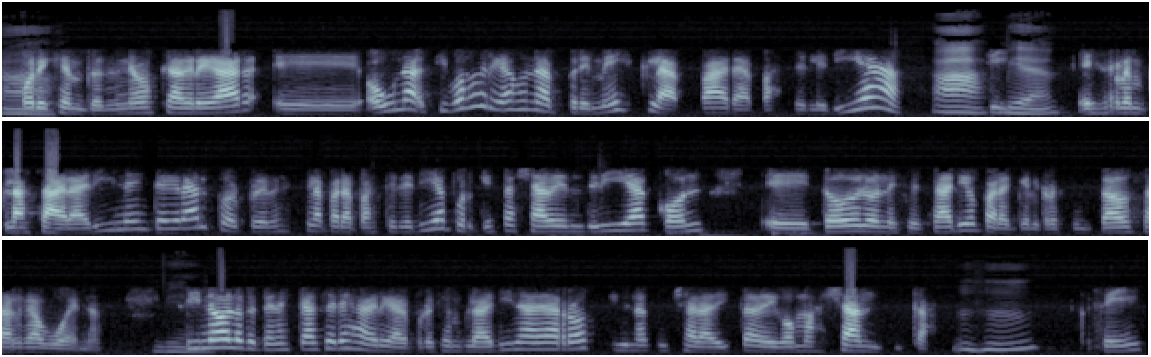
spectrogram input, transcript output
Por ah. ejemplo, tenemos que agregar, eh, o una, si vos agregás una premezcla para pastelería, ah, bien. es reemplazar harina integral por premezcla para pastelería, porque esa ya vendría con eh, todo lo necesario para que el resultado salga bueno. Si no, lo que tenés que hacer es agregar, por ejemplo, harina de arroz y una cucharadita de goma llántica, ¿sí?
